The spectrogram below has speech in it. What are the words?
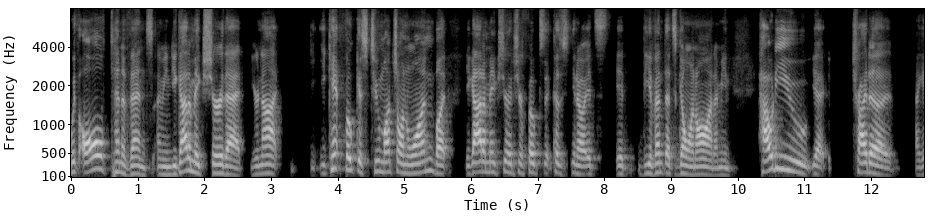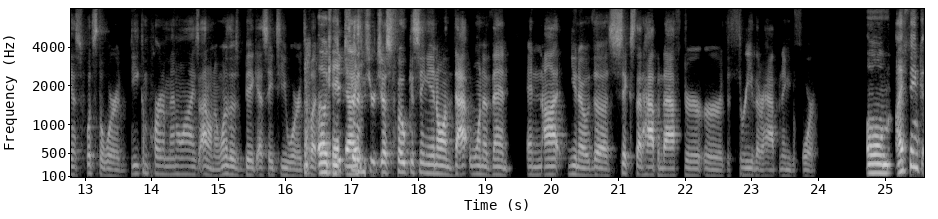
with all 10 events i mean you got to make sure that you're not you can't focus too much on one but you got to make sure that you're focused because you know it's it the event that's going on i mean how do you yeah try to I guess what's the word? Decompartmentalize? I don't know, one of those big SAT words, but okay, yeah. that you're just focusing in on that one event and not, you know, the six that happened after or the three that are happening before. Um, I think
